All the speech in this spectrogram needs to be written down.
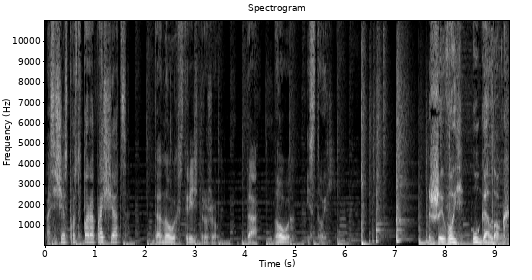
А сейчас просто пора прощаться. До новых встреч, дружок. До новых историй. Живой уголок.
